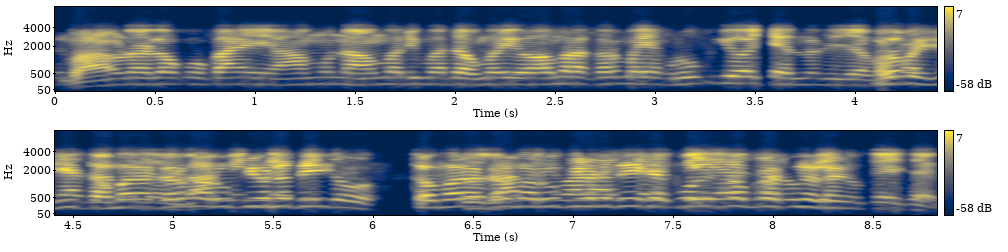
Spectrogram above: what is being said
ભાવડા લોકો કાંઈ આમુના અમારી માથે અમારી અમારા ઘરમાં એક રૂપિયો છે નથી તમારા ઘરમાં રૂપિયો નથી, તમારા ઘરમાં રૂપિયો નથી કે પોલીસનો પ્રશ્ન છે.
